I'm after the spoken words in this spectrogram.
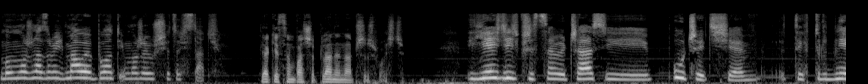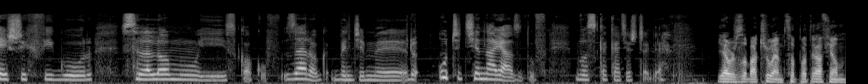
bo można zrobić mały błąd i może już się coś stać. Jakie są Wasze plany na przyszłość? Jeździć przez cały czas i uczyć się tych trudniejszych figur, slalomu i skoków. Za rok będziemy uczyć się najazdów, bo skakać jeszcze nie. Ja już zobaczyłem, co potrafią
